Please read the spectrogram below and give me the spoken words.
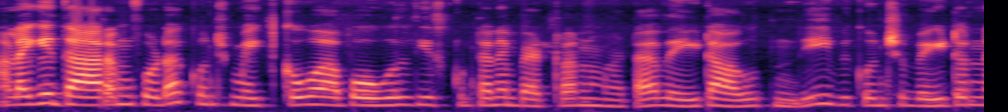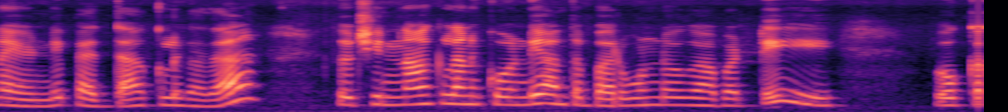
అలాగే దారం కూడా కొంచెం ఎక్కువ పోగులు తీసుకుంటేనే బెటర్ అనమాట వెయిట్ ఆగుతుంది. ఇవి కొంచెం వెయిట్ ఉన్నాయండి పెద్ద ఆకులు కదా. సో చిన్న ఆకులు అనుకోండి అంత బరువు ఉండవు కాబట్టి ఒక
